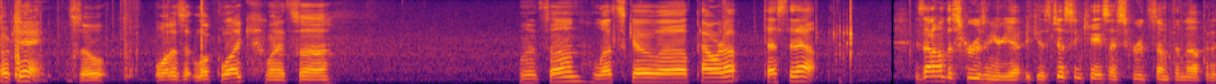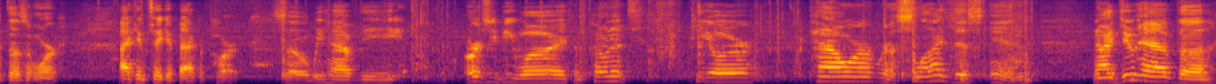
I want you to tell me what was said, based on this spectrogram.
Okay, so what does it look like when it's uh when it's on? Let's go uh, power it up, test it out. Is I don't have the screws in here yet because just in case I screwed something up and it doesn't work, I can take it back apart. So we have the RGBY component, PR, power. We're going to slide this in. Now I do have the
